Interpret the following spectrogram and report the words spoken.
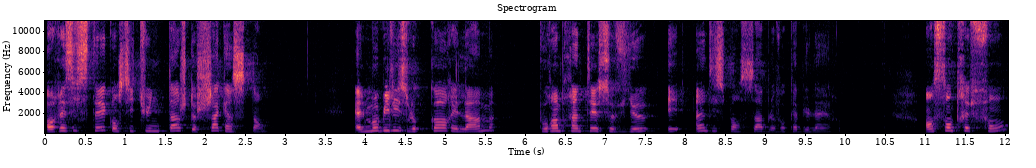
Or, résister constitue une tâche de chaque instant. Elle mobilise le corps et l'âme pour emprunter ce vieux et indispensable vocabulaire. En son tréfonds,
